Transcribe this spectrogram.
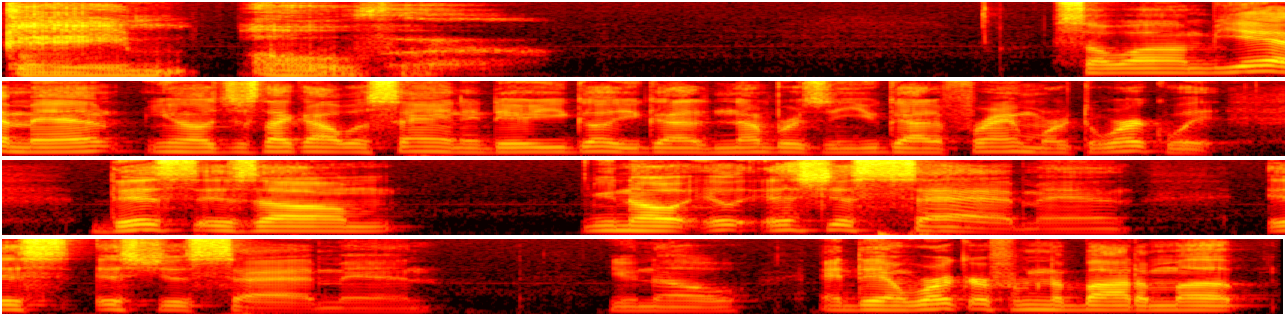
Game over. So um yeah, man, you know, just like I was saying, and there you go, you got numbers and you got a framework to work with. This is um, you know, it, it's just sad, man. It's it's just sad, man. You know, and then worker from the bottom up.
